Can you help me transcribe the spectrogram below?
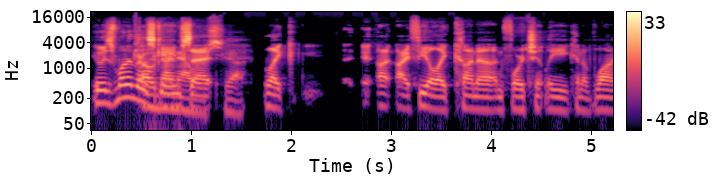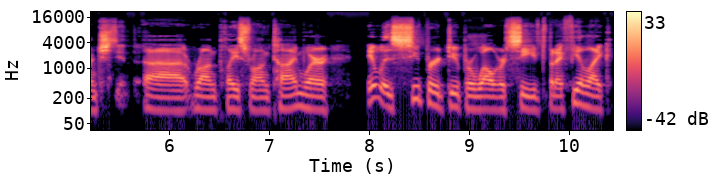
It was one of those Oh, games hours, that, yeah. like, I, I feel like kind of unfortunately kind of launched uh, wrong place, wrong time. Where it was super duper well received, but I feel like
